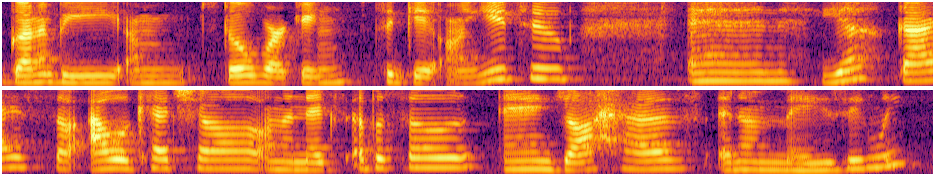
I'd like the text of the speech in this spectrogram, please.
gonna be, I'm still working to get on YouTube. And yeah, guys, so I will catch y'all on the next episode, and y'all have an amazing week.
